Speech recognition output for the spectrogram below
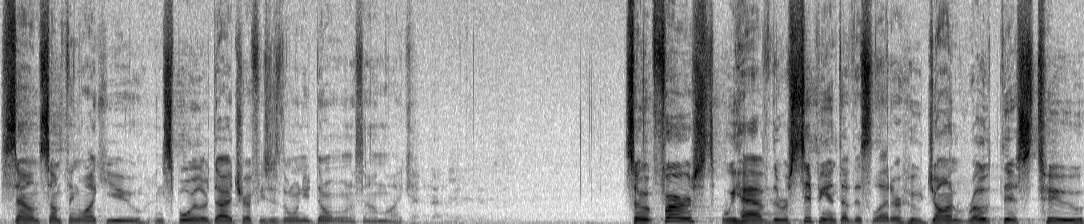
sounds something like you. And spoiler, Diotrephes is the one you don't want to sound like. So, first, we have the recipient of this letter, who John wrote this to,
